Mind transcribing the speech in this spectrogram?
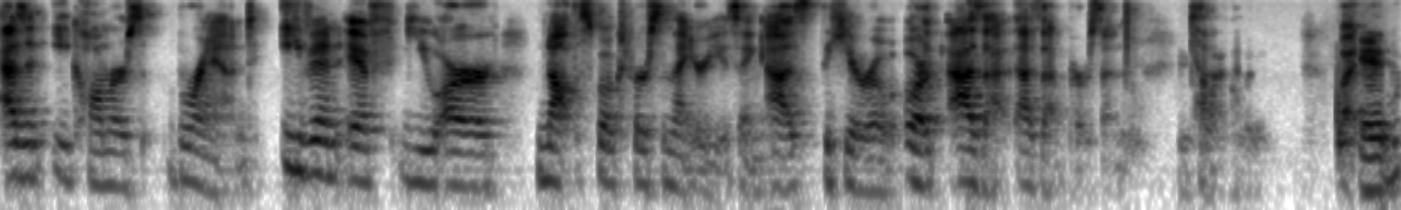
as an e-commerce brand even if you are not the spokesperson that you're using as the hero or as that as that person. Exactly. But and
